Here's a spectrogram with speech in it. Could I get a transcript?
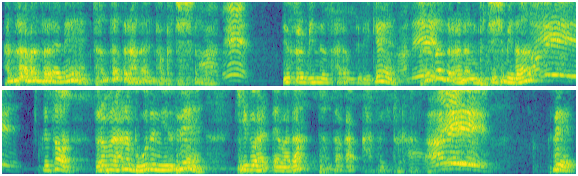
한 사람 한 사람의 천사들 하나님 다 붙이시는 거예요. 예수를 믿는 사람들에게. 천사들 하나님 붙이십니다. 그래서 여러분 하는 모든 일들에 기도할 때마다 천사가 가서 이루라. 아멘. 근데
